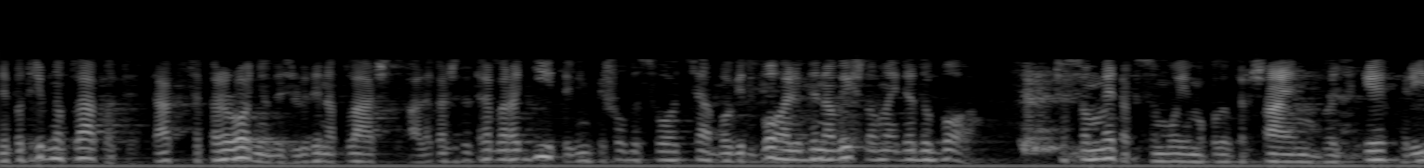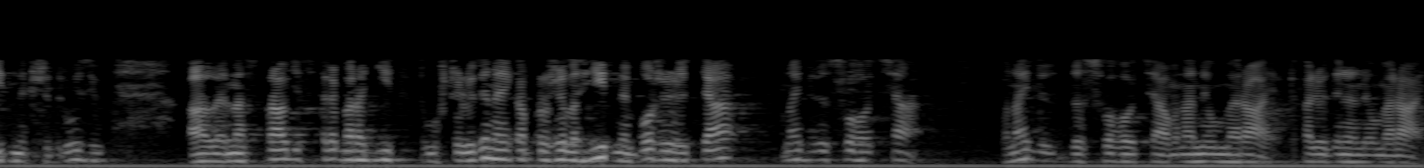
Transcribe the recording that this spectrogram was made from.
Не потрібно плакати. Так, це природньо, десь людина плаче. Але каже, це треба радіти. Він пішов до свого отця, бо від Бога людина вийшла, вона йде до Бога. Часом ми так сумуємо, коли втрачаємо близьких, рідних чи друзів. Але насправді це треба радіти, тому що людина, яка прожила гідне Боже життя, вона йде до свого отця. Вона йде до свого отця, вона не вмирає. Така людина не вмирає.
